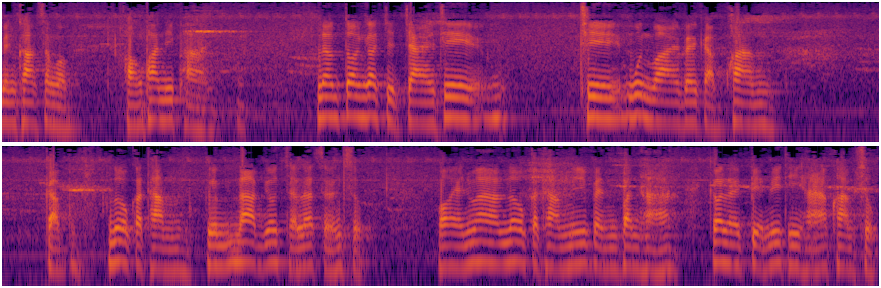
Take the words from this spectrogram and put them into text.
เป็นความสงบของพระนิพพาน เริ่มต้นก็จิตใจที่ที่วุ่นวายไปกับความกับโลกธรรมคือลาบยศสารเสริญสุขพอเห็นว่าโลกธรรมนี้เป็นปัญหาก็เลยเปลี่ยนวิธีหาความสุข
